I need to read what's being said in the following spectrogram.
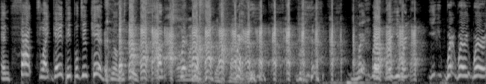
and fucked like gay people do kids. No, I'm just kidding. Um, where, where, where, where you were. you- Where, where, where,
